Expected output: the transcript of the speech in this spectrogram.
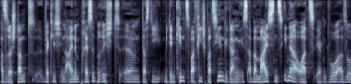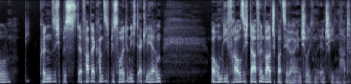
Also da stand wirklich in einem Pressebericht, äh, dass die mit dem Kind zwar viel spazieren gegangen ist, aber meistens innerorts irgendwo. Also die können sich bis, der Vater kann sich bis heute nicht erklären, warum die Frau sich da für einen Waldspaziergang entschieden hat.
